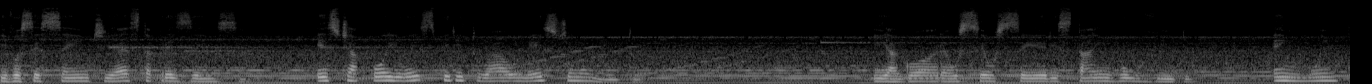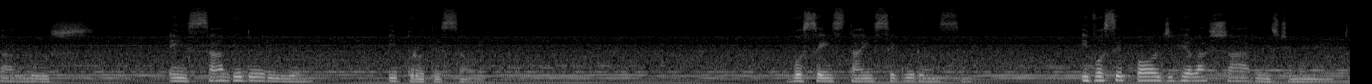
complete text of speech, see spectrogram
E você sente esta presença, este apoio espiritual neste momento. E agora o seu ser está envolvido em muita luz, em sabedoria e proteção. Você está em segurança e você pode relaxar neste momento.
